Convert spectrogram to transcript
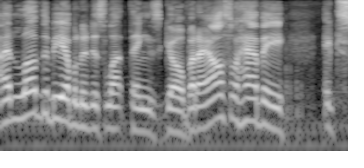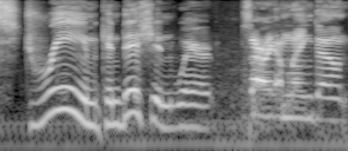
I'd love to be able to just let things go, but I also have a extreme condition where sorry, I'm laying down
